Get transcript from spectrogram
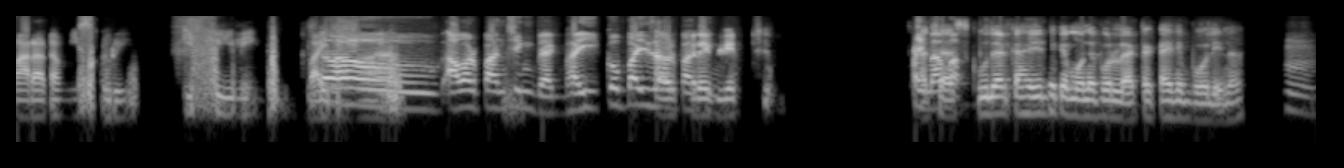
মারাটা মিস করি। কি ফিলিং পাঞ্চিং ব্যাগ ভাই কোপাই ইজ আওয়ার পাঞ্চিং ব্যাগ। আচ্ছা স্কুলের কাহিনী থেকে মনে পড়ল একটা কাহিনী বলি না। হুম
